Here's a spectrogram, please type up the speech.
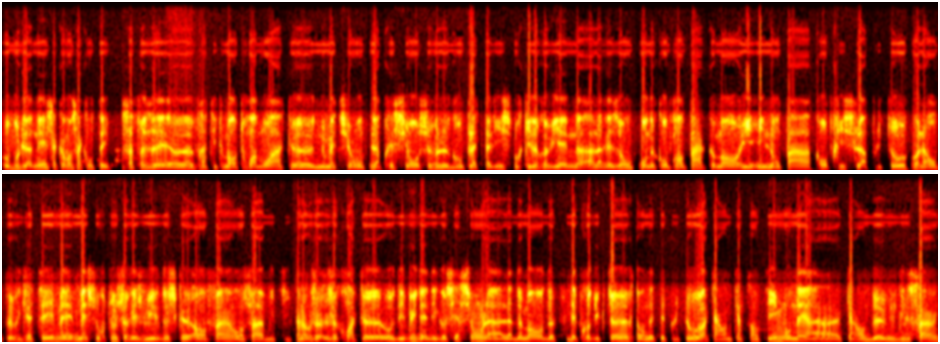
Au bout de l'année, ça commence à compter. Ça faisait euh, pratiquement trois mois que nous mettions la pression sur le groupe Lactalis pour qu'il revienne à la raison. On ne comprend pas comment ils, n'ont pas compris cela plus tôt. Voilà, on peut regretter, mais, surtout se réjouir de ce que enfin on soit abouti. Alors je crois que au début des négociations, la, demande des producteurs, on était plutôt à 44 centimes, on est à 42,5.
